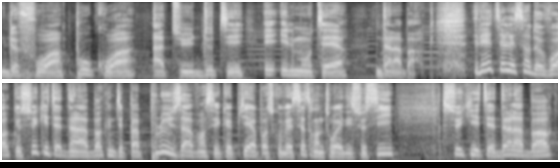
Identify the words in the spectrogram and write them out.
de foi, pourquoi as-tu douté Et ils montèrent dans la barque. Il est intéressant de voir que ceux qui étaient dans la barque n'étaient pas plus avancés que Pierre, parce qu'au verset 33, il dit ceci, ceux qui étaient dans la barque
